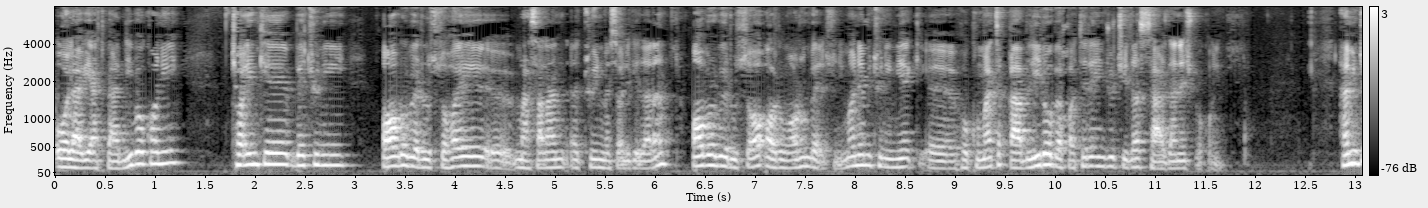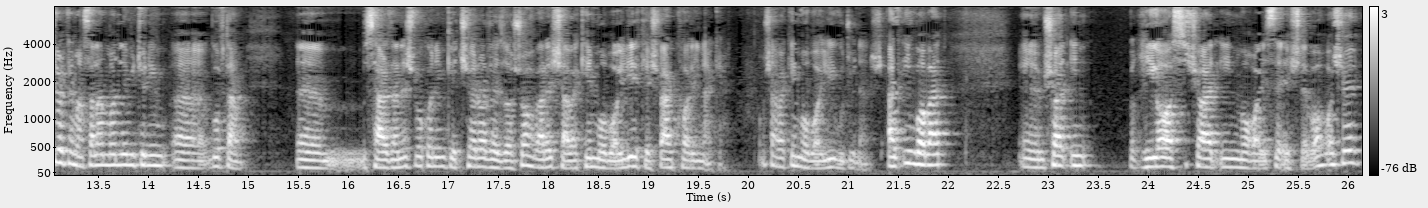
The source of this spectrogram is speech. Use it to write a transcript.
اولویت بندی بکنی تا اینکه بتونی آب رو به روستاهای مثلا تو این مثالی که دارم آب رو به روستاها آروم آروم برسونی. ما نمی‌تونیم یک حکومت قبلی رو به خاطر اینجور چیزا سرزنش بکنیم. همینطور که مثلا ما نمی‌تونیم گفتم سرزنش بکنیم که چرا رضا شاه برای شبکه موبایلی کشور کاری نکرد. اون شبکه موبایلی وجود نداشت. از این بابت شاید این قیاس شاید این مقایسه اشتباه باشه.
